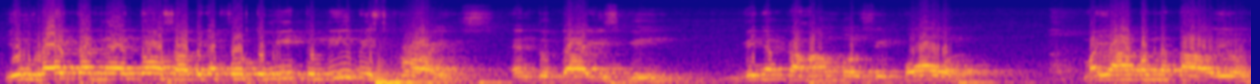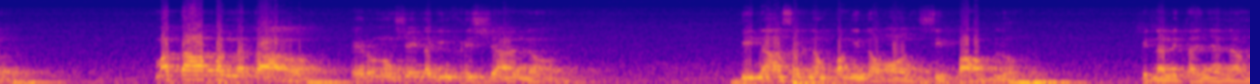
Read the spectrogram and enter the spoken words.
Yung writer nito, sabi niya, for to me to live is Christ and to die is gain. Ganyan ka-humble si Paul. Mayabang na tao yun. Matapang na tao. Pero nung siya'y naging krisyano, binasag ng Panginoon si Pablo. Pinalitan niya ng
